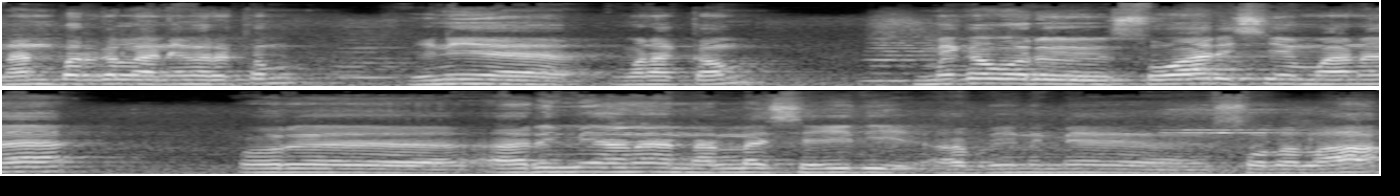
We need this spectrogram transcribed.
நண்பர்கள் அனைவருக்கும் இனிய வணக்கம். மிக ஒரு சுவாரஸ்யமான ஒரு அருமையான நல்ல செய்தி அப்படின்னுமே சொல்லலாம்.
